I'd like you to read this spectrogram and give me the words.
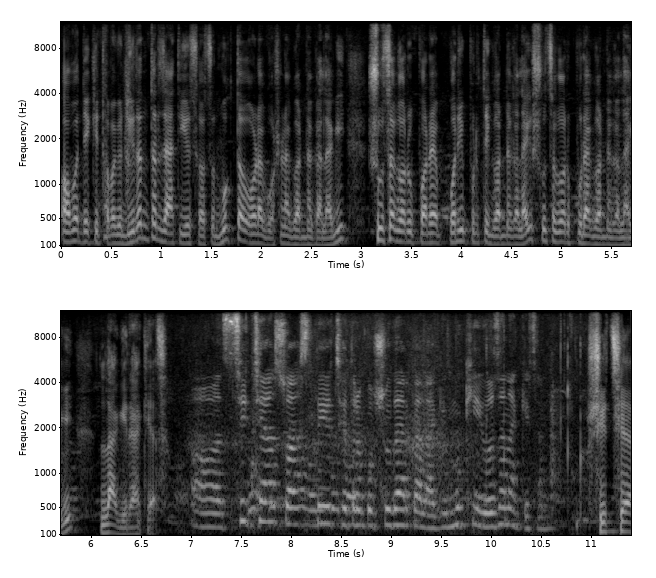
अबदेखि तपाईँको निरन्तर जातीय छुवाछुत मुक्त ओडा घोषणा गर्नका लागि सूचकहरू पर परिपूर्ति गर्नका लागि सूचकहरू पुरा गर्नका लागि लागिराखेका छ। शिक्षा स्वास्थ्य क्षेत्रको सुधारका लागि मुख्य योजना के छन्? शिक्षा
